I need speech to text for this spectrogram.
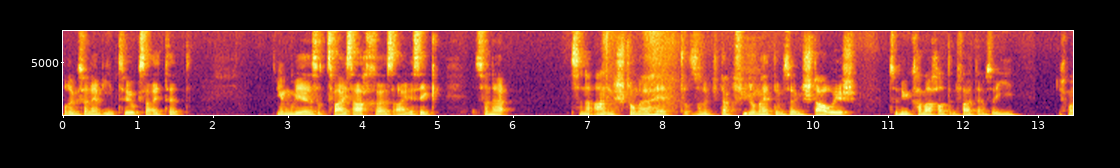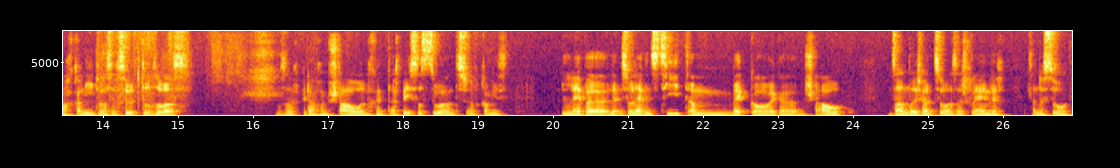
oder wie so in einem Interview gesagt hat, irgendwie so zwei Sachen. Das eine ist so eine, so eine Angst, die man hat, oder so ein Gefühl, das man hat, wenn man so im Stau ist, so nichts kann machen und dann fällt einem so ein, ich mache gar nicht, was ich sollte oder sowas. Also ich bin einfach im Stau und ich könnte echt Besseres tun und das ist einfach mein Leben, le- so Lebenszeit am Weggehen wegen Stau. Und das andere ist halt so, also ist ähnlich, das andere ist so,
